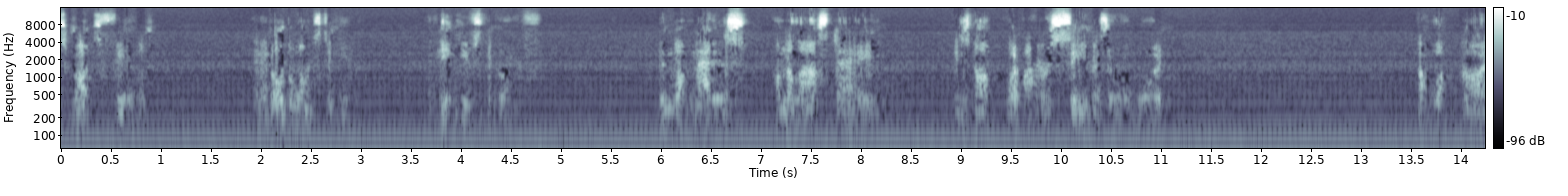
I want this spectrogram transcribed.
It's God's field, and it all belongs to Him. And He gives the growth. Then what matters on the last day is not what I receive as a reward, but what God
